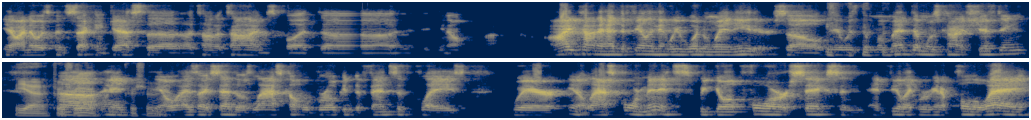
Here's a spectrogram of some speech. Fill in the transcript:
you know, I know it's been second guessed a, a ton of times, but, uh, you know, I kind of had the feeling that we wouldn't win either. So it was the momentum was kind of shifting. Yeah, for uh, sure. and, for sure. you know, as I said, those last couple broken defensive plays where, you know, last four minutes, we'd go up four or six and, and feel like we are going to pull away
